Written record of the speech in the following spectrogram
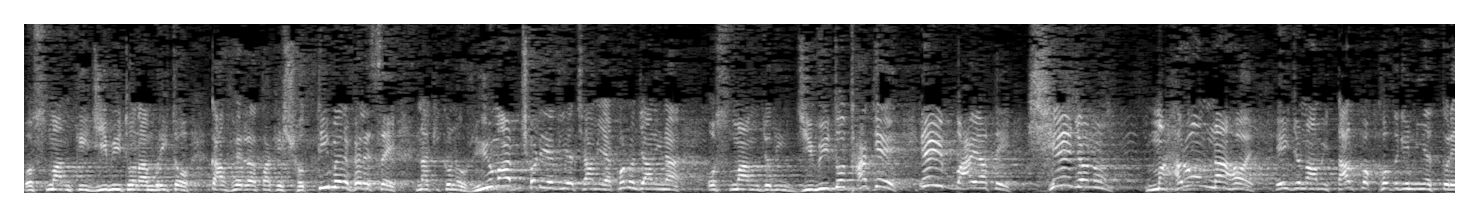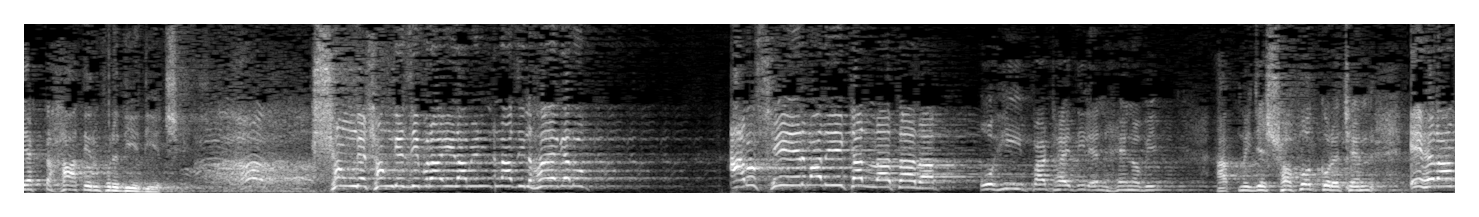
ওসমান কি জীবিত না মৃত? কাফেররা তাকে সত্যি মেরে ফেলেছে নাকি কোনো রিউমার ছড়িয়ে দিয়েছে আমি এখনও জানি না। ওসমান যদি জীবিত থাকে, এই বায়াতে সে যেন মাহরুম না হয়। এই জন্য আমি তার পক্ষ থেকে নিয়ত করে একটা হাতের উপরে দিয়ে দিয়েছি। সঙ্গে সঙ্গে জিব্রাইল আমিন নাজিল হয়ে গেল। আরও শের মালিক আল্লাহ তারা ওহি পাঠায় দিলেন হেনবি আপনি যে শপথ করেছেন, এহরাম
